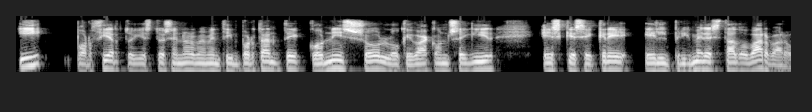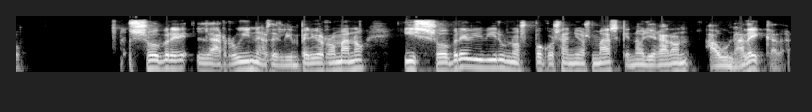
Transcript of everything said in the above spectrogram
y por cierto, y esto es enormemente importante, con eso lo que va a conseguir es que se cree el primer Estado bárbaro sobre las ruinas del Imperio Romano y sobrevivir unos pocos años más que no llegaron a una década.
